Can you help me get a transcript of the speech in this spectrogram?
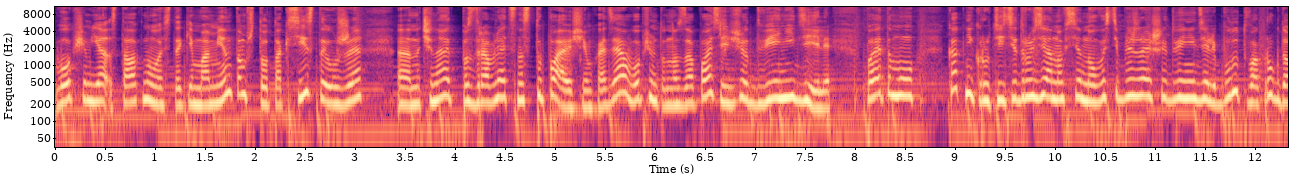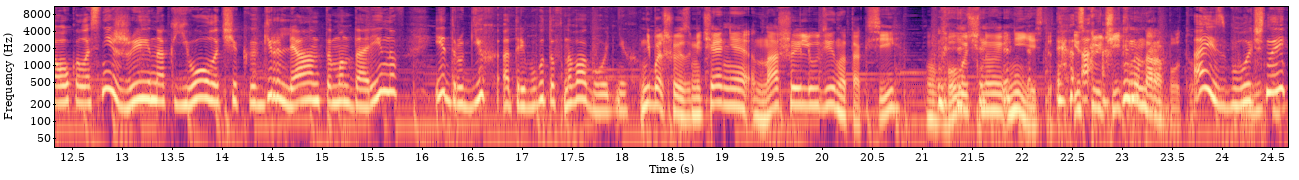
В общем, я столкнулась с таким моментом, что таксисты уже э, начинают поздравлять с наступающим, хотя, в общем-то, на запасе еще две недели. Поэтому, как ни крутите, друзья, но все новости ближайшие две недели будут вокруг да около снежинок, елочек, гирлянд, мандаринов и других атрибутов новогодних. Небольшое замечание. Наши люди на такси в булочную не ездят. Исключительно на работу. А из булочной?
